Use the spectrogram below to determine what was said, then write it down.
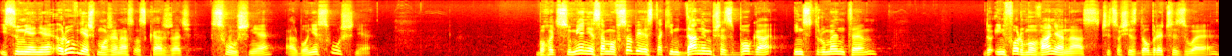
I sumienie również może nas oskarżać słusznie albo niesłusznie. Bo choć sumienie samo w sobie jest takim danym przez Boga instrumentem do informowania nas, czy coś jest dobre, czy złe,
